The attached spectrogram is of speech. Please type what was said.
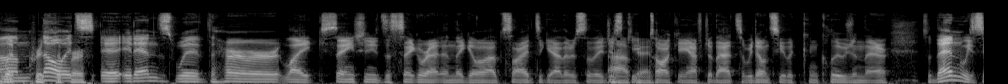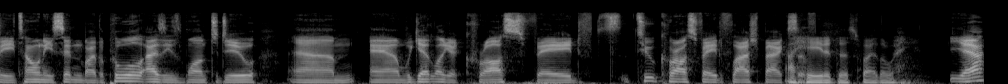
Um, no, it's it, it ends with her like saying she needs a cigarette, and they go outside together. So they just Ah, keep okay. talking after that. So we don't see the conclusion there. So then we see Tony sitting by the pool as he's wont to do, um, and we get like a crossfade, two crossfade I flashbacks. of, I hated this, by the way. Yeah.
